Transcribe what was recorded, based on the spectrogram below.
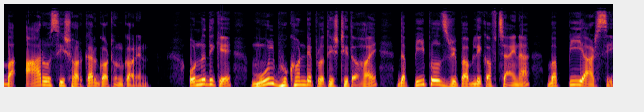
বা আরওসি সরকার গঠন করেন। অন্যদিকে মূল ভূখণ্ডে প্রতিষ্ঠিত হয় the People's Republic of China বা পিআরসি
